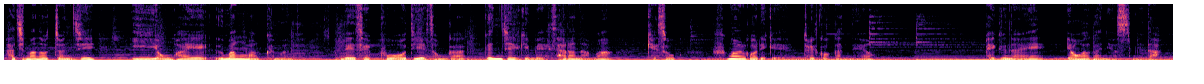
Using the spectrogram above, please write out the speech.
하지만 어쩐지 이 영화의 음악만큼은 내 세포 어디에선가 끈질기게 살아남아 계속 흥얼거리게 될 것 같네요. 백은하의 영화관이었습니다.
